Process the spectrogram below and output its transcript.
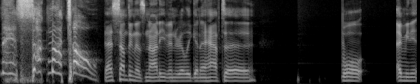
"Man, suck my toe." That's something that's not even really going to have to. Well, I mean,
